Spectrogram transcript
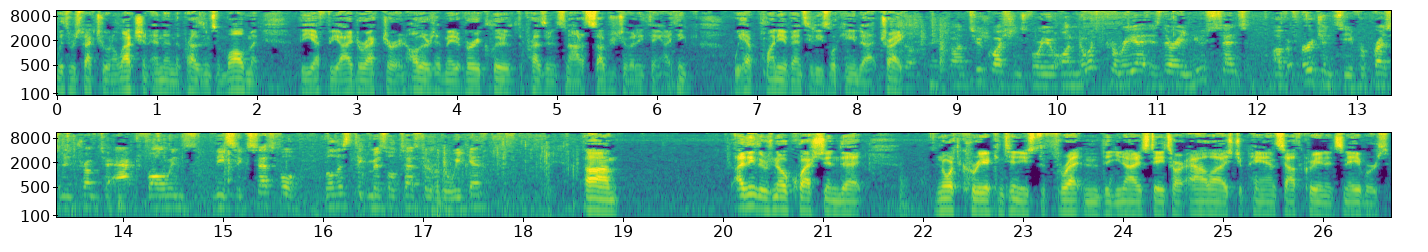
with respect to an election and then the president's involvement. The FBI director and others have made it very clear that the president's not a subject of anything. I think we have plenty of entities looking into that. Trey Sean, two questions for you. On North Korea, is there a new sense of urgency for President Trump to act following the successful ballistic missile test over the weekend? Um, I think there's no question that North Korea continues to threaten the United States, our allies, Japan, South Korea, and its neighbors,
